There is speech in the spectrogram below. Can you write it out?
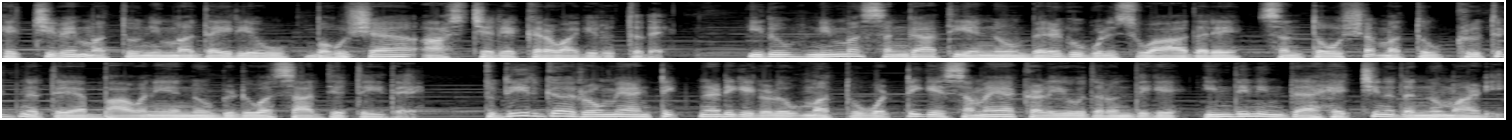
ಹೆಚ್ಚಿವೆ ಮತ್ತು ನಿಮ್ಮ ಧೈರ್ಯವು ಬಹುಶಃ ಆಶ್ಚರ್ಯಕರವಾಗಿರುತ್ತದೆ. ಇದು ನಿಮ್ಮ ಸಂಗಾತಿಯನ್ನು ಬೆರಗುಗೊಳಿಸುವ, ಆದರೆ ಸಂತೋಷ ಮತ್ತು ಕೃತಜ್ಞತೆಯ ಭಾವನೆಯನ್ನು ಬಿಡುವ ಸಾಧ್ಯತೆಯಿದೆ ಸುದೀರ್ಘ ರೊಮ್ಯಾಂಟಿಕ್ ನಡಿಗೆಗಳು ಮತ್ತು ಒಟ್ಟಿಗೆ ಸಮಯ ಕಳೆಯುವುದರೊಂದಿಗೆ ಇಂದಿನಿಂದ ಹೆಚ್ಚಿನದನ್ನು ಮಾಡಿ.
